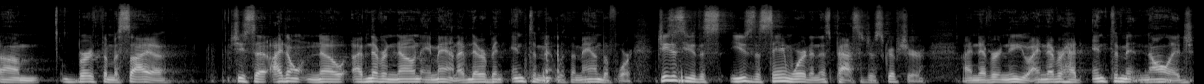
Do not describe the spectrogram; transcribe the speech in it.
um, birth the Messiah, she said, I don't know, I've never known a man. I've never been intimate with a man before. Jesus used, this, used the same word in this passage of scripture. I never knew you. I never had intimate knowledge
